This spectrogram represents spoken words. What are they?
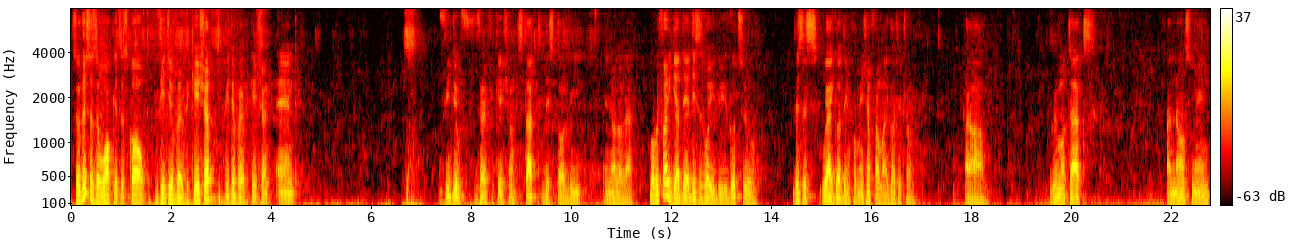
So this is the work it is called video verification video verification and video verification start the study and all of that. But before you get there this is what you do. You go to this is where i got the information from. I got it from um, Remotasks announcement.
